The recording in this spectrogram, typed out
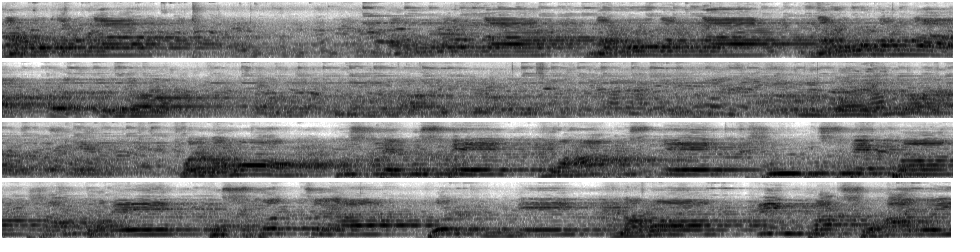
নমো গঙ্গা নমো গঙ্গা নমো গঙ্গা নমো গঙ্গা বলো নম পুষ্পে পুষ্পে মহাপুষ্পে সুপুষ্পে সম্ভবে পুষ্পোচ্চয় নম সহায়ই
